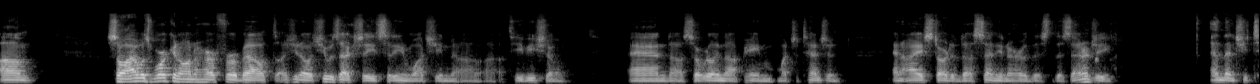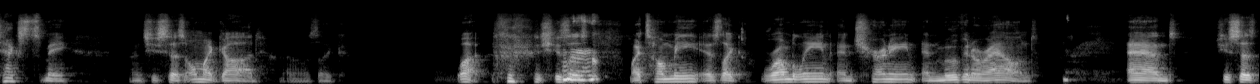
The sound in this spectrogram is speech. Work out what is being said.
Um, so I was working on her for about, you know, she was actually sitting and watching uh, a TV show and uh, so really not paying much attention. And I started uh, sending her this, this energy. And then she texts me and she says, "Oh my God!" And I was like, "What?" she says, Mhm. "My tummy is like rumbling and churning and moving around." And she says,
